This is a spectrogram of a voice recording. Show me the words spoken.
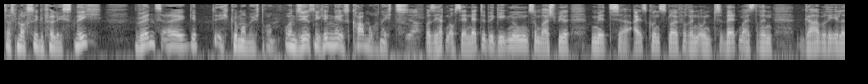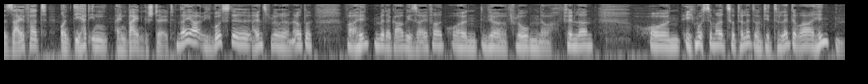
das machst du gefälligst nicht wenn es gibt, ich kümmere mich drum. Und sie ist nicht hingegangen, es kam auch nichts. Ja. Aber Sie hatten auch sehr nette Begegnungen, zum Beispiel mit äh, Eiskunstläuferin und Weltmeisterin Gabriele Seifert. Und die hat Ihnen ein Bein gestellt. Naja, ich wusste, Heinz-Florian Oertel war hinten mit der Gabi Seifert und wir flogen nach Finnland. Und ich musste mal zur Toilette und die Toilette war hinten.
